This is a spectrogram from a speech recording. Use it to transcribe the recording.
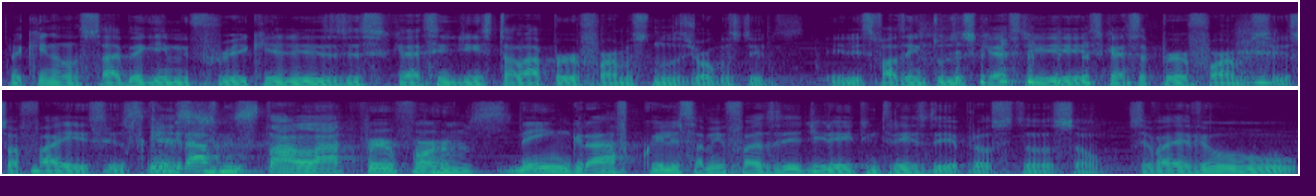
pra quem não sabe, a Game Freak eles esquecem de instalar performance nos jogos deles. Eles fazem tudo e esquecem de, esquece a performance. Ele só faz. Esquece de gráfico, instalar performance. nem gráfico eles sabem fazer direito em 3D, pra você ter noção. Você vai ver o.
